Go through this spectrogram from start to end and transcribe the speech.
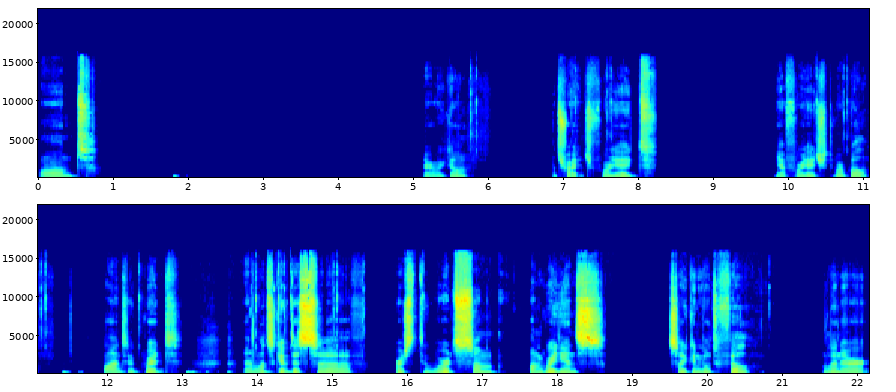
font. There we go. Let's try it. 48 yeah 48 should work well. Align to the grid. And let's give this uh, first two words some on gradients so you can go to fill linear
